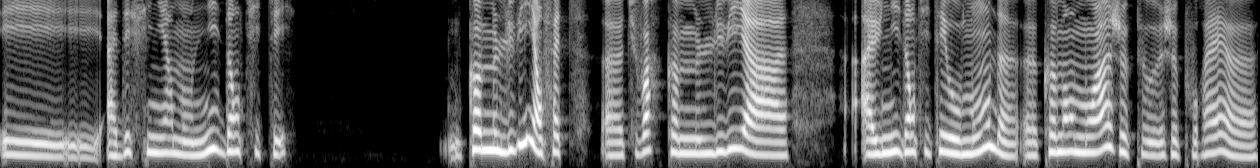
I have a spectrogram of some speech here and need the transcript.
et à définir mon identité comme lui en fait, euh, tu vois, comme lui a, a une identité au monde, euh, comment moi je peux, je pourrais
